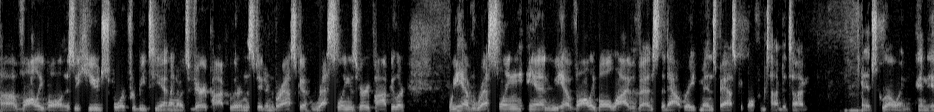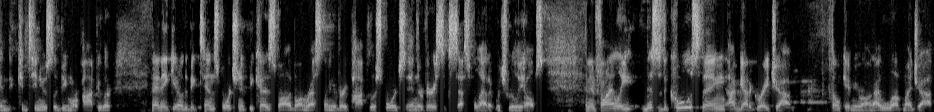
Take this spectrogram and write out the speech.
uh, volleyball is a huge sport for BTN. I know it's very popular in the state of Nebraska. Wrestling is very popular. We have wrestling and we have volleyball live events that outrate men's basketball from time to time. And it's growing and, and continuously being more popular. And I think, you know, the Big Ten's fortunate because volleyball and wrestling are very popular sports and they're very successful at it, which really helps. And then finally, this is the coolest thing. I've got a great job. Don't get me wrong. I love my job.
